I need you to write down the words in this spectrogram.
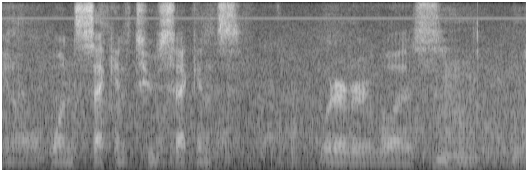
you know, one second, two seconds, whatever it was. Mm-hmm. Mm-hmm.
